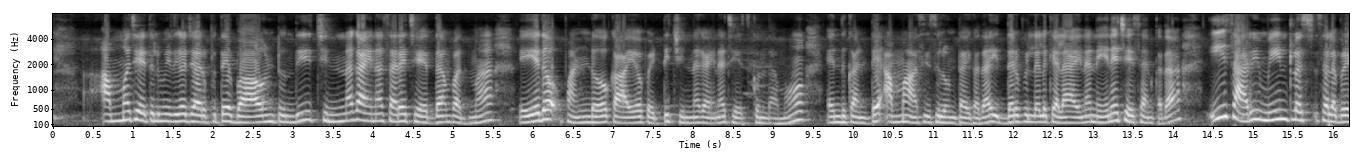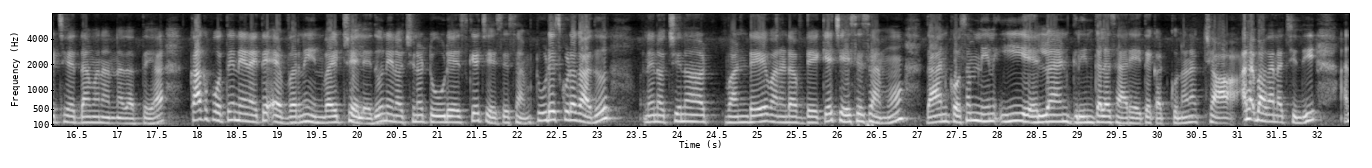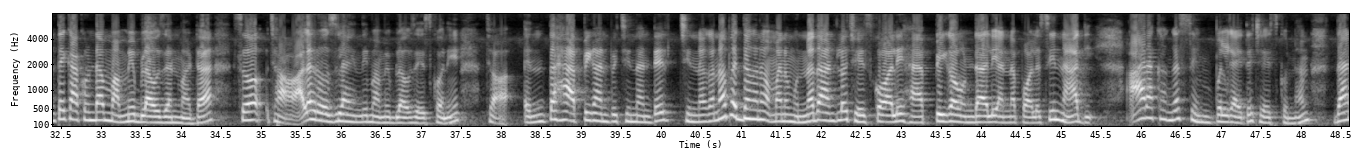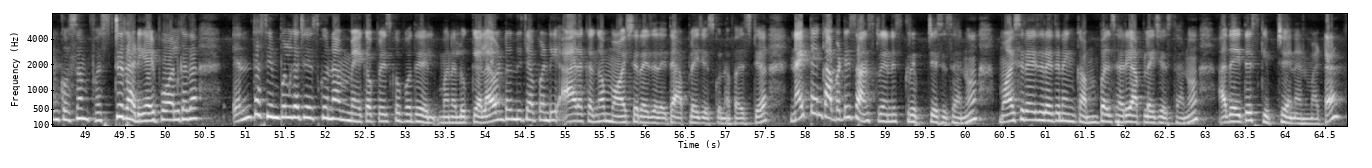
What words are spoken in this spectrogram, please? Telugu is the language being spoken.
అమ్మ చేతుల మీదుగా జరిపితే బాగుంటుంది. చిన్నగా అయినా సరే చేద్దాం పద్మ. ఏదో పండో కాయో పెట్టి చిన్నగా అయినా చేసుకుందాము. ఎందుకంటే అమ్మ ఆశీస్సులు ఉంటాయి కదా. ఇద్దరు పిల్లలకి ఎలా అయినా నేనే చేశాను కదా. ఈసారి మీ ఇంట్లో సెలబ్రేట్ చేద్దామని అన్నది అత్తయ్య. కాకపోతే నేనైతే ఎవరిని ఇన్వైట్ చేయలేదు. నేను వచ్చిన టూ డేస్కే చేసేసాం. టూ డేస్ కూడా కాదు. నేను వచ్చిన one day one and half decay చేసేసాము. దానికోసం నేను ఈ yellow and green colour sari అయితే కట్టుకున్నాను నాకు చాలా బాగా నచ్చింది. అంతేకాకుండా మమ్మీ బ్లౌజ్ అనమాట సో చాలా రోజులైంది మమ్మీ బ్లౌజ్ వేసుకొని. చా ఎంత హ్యాపీగా అనిపించిందంటే చిన్నగానో పెద్దగానో మనం ఉన్న దాంట్లో చేసుకోవాలి హ్యాపీగా ఉండాలి అన్న పాలసీ నాది. ఆ రకంగా సింపుల్గా అయితే చేసుకున్నాం. దానికోసం ఫస్ట్ రెడీ అయిపోవాలి కదా. ఎంత సింపుల్గా చేసుకున్నాం మేకప్ వేసుకోకపోతే మన లుక్ ఎలా ఉంటుంది చెప్పండి. ఆ రకంగా మాయిశ్చరైజర్ అయితే అప్లై చేసుకున్నా ఫస్ట్ నైట్ టైం కాబట్టి సన్ స్క్రీన్ని స్క్రిప్ చేసేసాను. మాయిశ్చరైజర్ అయితే నేను కంపల్సరీ అప్లై చేస్తాను. అదైతే స్కిప్ చేయను అనమాట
